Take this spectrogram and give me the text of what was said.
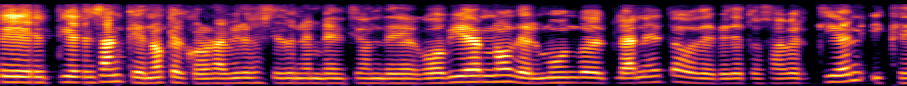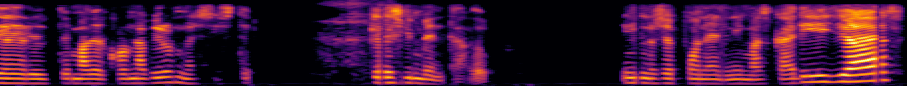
eh, piensan que no, que el coronavirus ha sido una invención del gobierno, del mundo, del planeta o de veto saber quién y que el tema del coronavirus no existe, que es inventado. Y no se ponen ni mascarillas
